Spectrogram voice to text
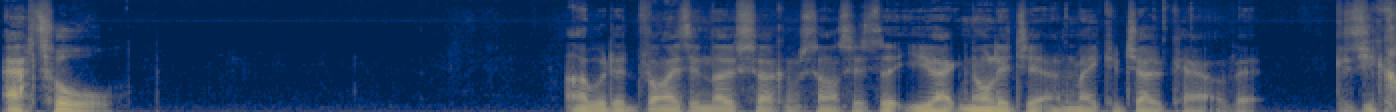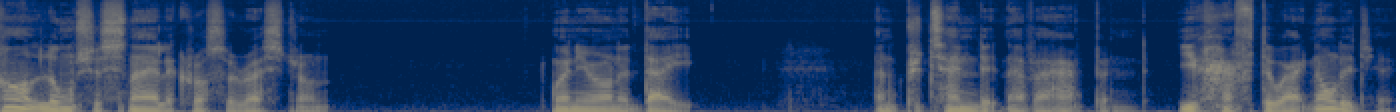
at all. I would advise in those circumstances that you acknowledge it and make a joke out of it. Because you can't launch a snail across a restaurant when you're on a date and pretend it never happened. You have to acknowledge it.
